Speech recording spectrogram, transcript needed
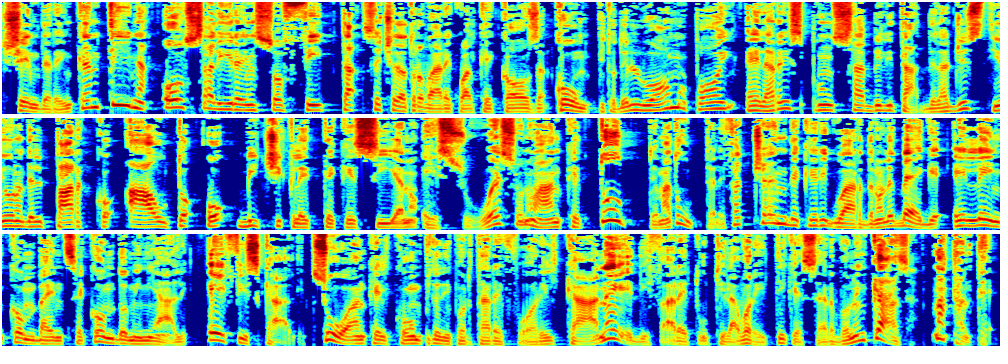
scendere in cantina o salire in soffitta se c'è da trovare qualche cosa. Compito dell'uomo poi è la responsabilità della gestione del parco auto o biciclette che siano e sue sono anche tutte, ma tutte le faccende che riguardano le beghe e le incombenze condominiali e fiscali. Suo anche il compito di portare fuori il cane e di fare tutti i lavoretti che servono in casa. Ma tant'è,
